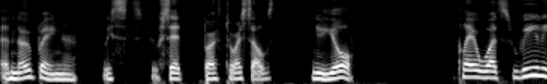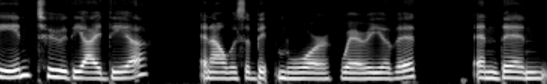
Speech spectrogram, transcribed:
a no brainer. We, we said both to ourselves, New York. Clare was really into the idea, and I was a bit more wary of it. And then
